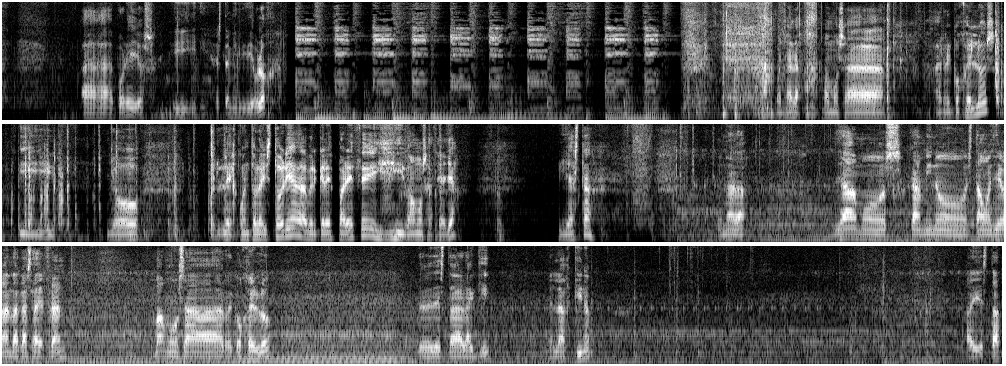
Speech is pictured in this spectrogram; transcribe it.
a por ellos y este es mi videoblog. Pues nada, vamos a, a recogerlos y yo les cuento la historia, a ver qué les parece y vamos hacia allá. Y ya está. Pues nada, ya vamos camino, estamos llegando a casa de Fran. Vamos a recogerlo. Debe de estar aquí, en la esquina. Ahí está.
